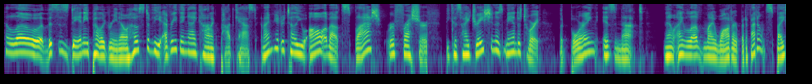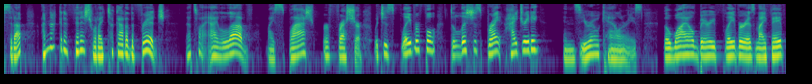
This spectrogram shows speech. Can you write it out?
Hello, this is Danny Pellegrino, host of the Everything Iconic podcast, and I'm here to tell you all about Splash Refresher because hydration is mandatory, but boring is not. Now, I love my water, but if I don't spice it up, I'm not going to finish what I took out of the fridge. That's why I love my Splash Refresher, which is flavorful, delicious, bright, hydrating, and zero calories. The wild berry flavor is my fave.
